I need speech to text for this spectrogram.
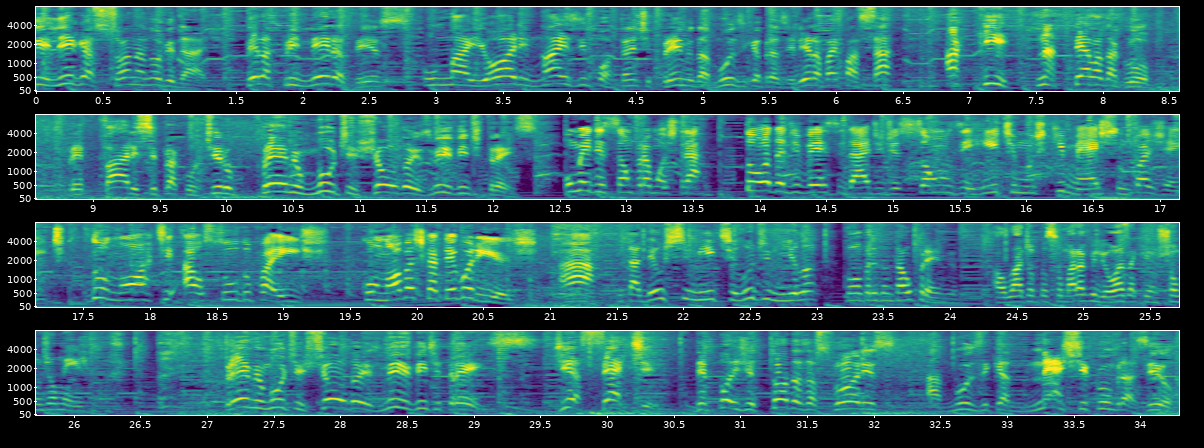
Se liga só na novidade. Pela primeira vez, o maior e mais importante prêmio da música brasileira vai passar aqui na tela da Globo. Prepare-se para curtir o Prêmio Multishow 2023. Uma edição para mostrar toda a diversidade de sons e ritmos que mexem com a gente, do norte ao sul do país, com novas categorias. Ah, e Tadeu Schmidt e Ludmilla vão apresentar o prêmio, ao lado de uma pessoa maravilhosa que é um show de eu mesmo. Prêmio Multishow 2023. Dia 7, depois de todas as flores, a música mexe com o Brasil.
